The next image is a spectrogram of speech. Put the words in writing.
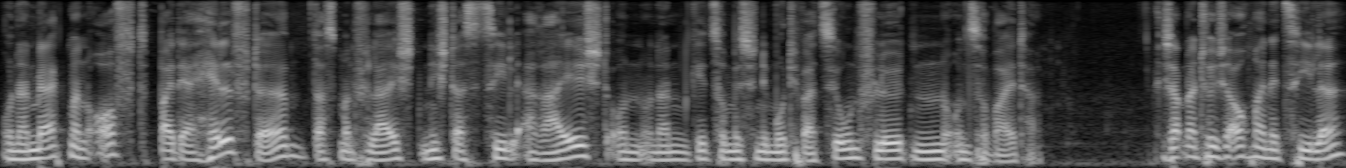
Und dann merkt man oft bei der Hälfte, dass man vielleicht nicht das Ziel erreicht und, und dann geht so ein bisschen die Motivation flöten und so weiter. Ich habe natürlich auch meine Ziele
